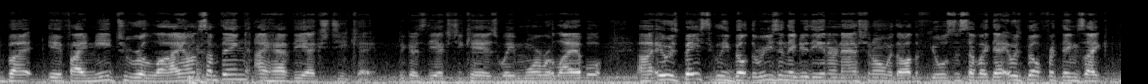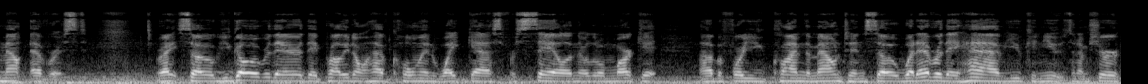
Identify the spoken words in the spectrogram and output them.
But if I need to rely on something, I have the XGK because the XGK is way more reliable. Uh, it was basically built, the reason they do the International with all the fuels and stuff like that, it was built for things like Mount Everest, right? So you go over there, they probably don't have Coleman white gas for sale in their little market. Uh, before you climb the mountain. So whatever they have, you can use, and I'm sure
